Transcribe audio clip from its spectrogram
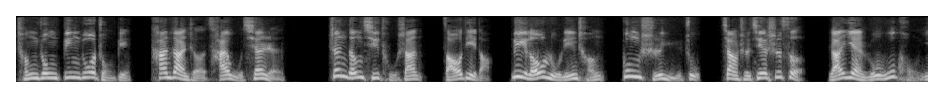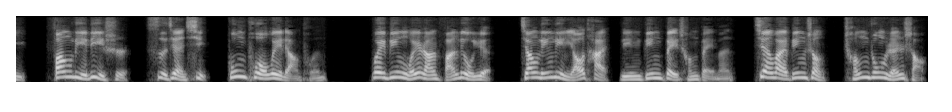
城中兵多种病，堪战者才五千人。真等起土山。凿地道，立楼鲁林城，攻石与柱，将士皆失色。然燕如无恐意，方立立士，四箭细，攻破魏两屯。魏兵围然凡六月，江陵令姚泰领兵备城北门，见外兵盛，城中人少，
